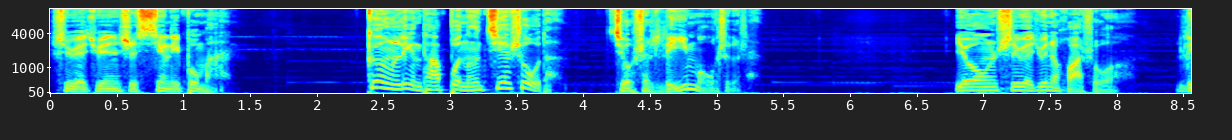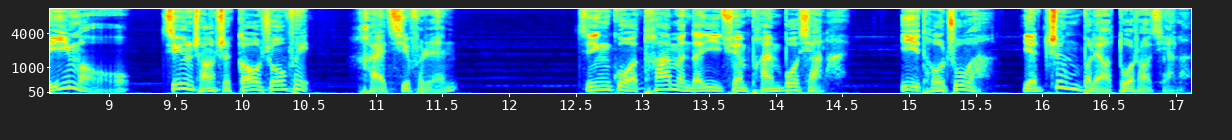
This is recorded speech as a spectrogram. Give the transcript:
石月军是心里不满，更令他不能接受的就是李某这个人。用石月军的话说，李某经常是高收费，还欺负人。经过他们的一圈盘剥下来，一头猪啊也挣不了多少钱了。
